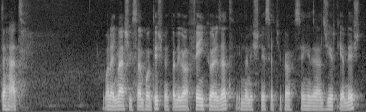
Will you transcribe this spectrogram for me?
Tehát van egy másik szempont is, még pedig a fénykörzet. Innen is nézhetjük a szénhidrát zsírkérdést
